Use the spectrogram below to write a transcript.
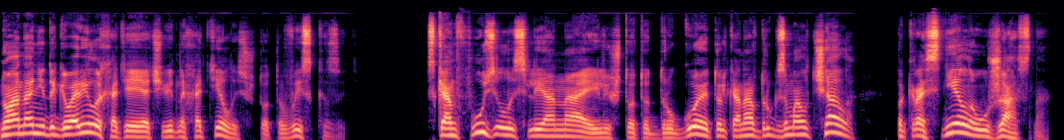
Но она не договорила, хотя ей, очевидно, хотелось что-то высказать. Сконфузилась ли она или что-то другое, только она вдруг замолчала, покраснела ужасно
